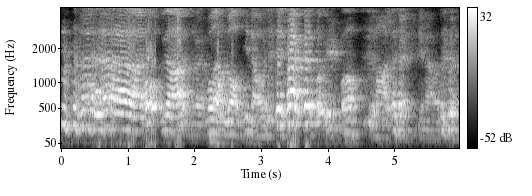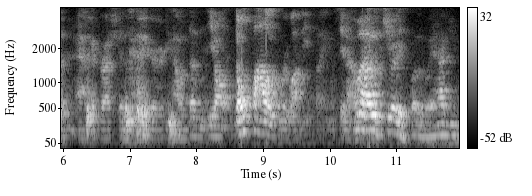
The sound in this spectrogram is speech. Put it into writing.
I hope not. Uh, well, well, you know, Kill people. mosh pits, you know, it's an act of aggression, anger, you know, it doesn't, you don't, don't follow through on these things, you know. Well, I was curious, by the way. Have you,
